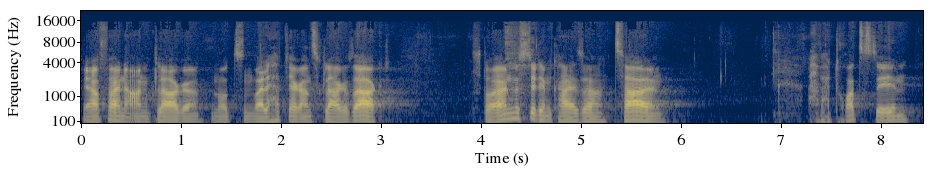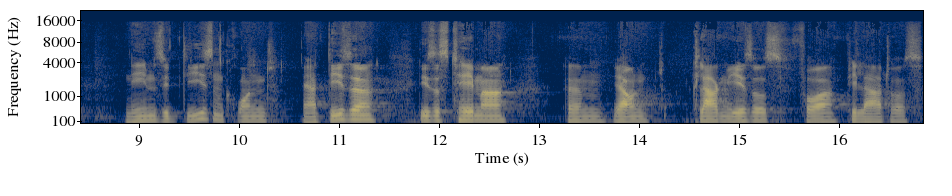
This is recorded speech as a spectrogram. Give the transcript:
ja, für eine Anklage nutzen, weil er hat ja ganz klar gesagt, Steuern müsst ihr dem Kaiser zahlen. Aber trotzdem nehmen sie diesen Grund, ja, diese, dieses Thema ähm, ja, und klagen Jesus vor Pilatus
